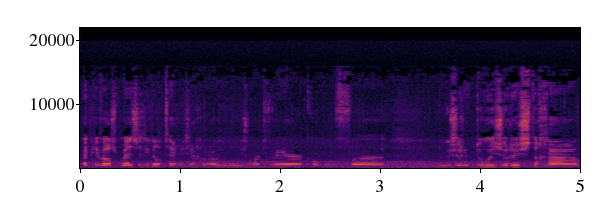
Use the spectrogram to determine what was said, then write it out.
Heb je wel eens mensen die dan tegen je zeggen, oh je moet eens hard werken of eh, doe, eens, doe eens rustig aan.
